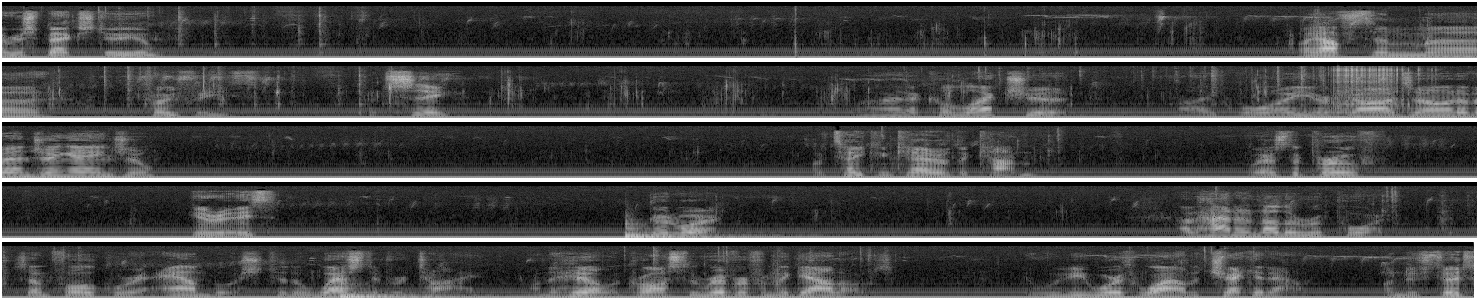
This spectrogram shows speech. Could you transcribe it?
My respects to you. I have some uh, trophies. Let's see. Quite a collection. My boy, you're God's own avenging angel. I've taken care of the camp. Where's the proof? Here it is. Good work. I've had another report. Some folk were ambushed to the west of Vertine, on the hill across the river from the gallows. It would be worthwhile to check it out. Understood?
